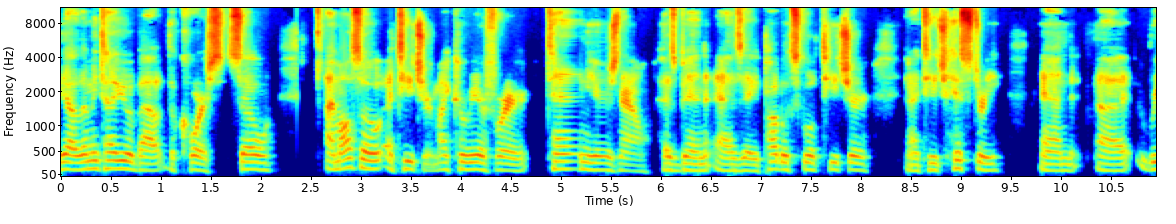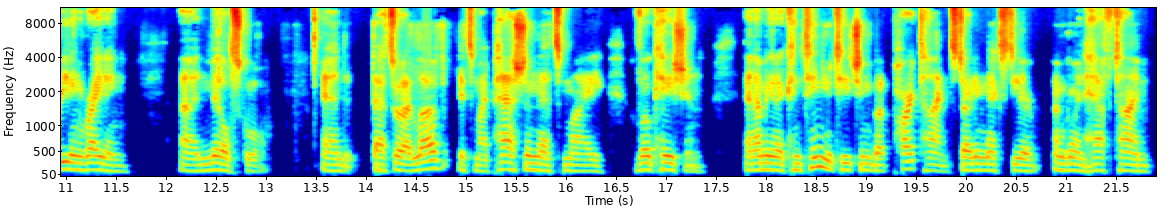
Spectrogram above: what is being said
Yeah. Let me tell you about the course. So I'm also a teacher. My career for 10 years now has been as a public school teacher, and I teach history and uh, reading, writing uh, in middle school. And that's what I love. It's my passion. That's my vocation. And I'm going to continue teaching, but part time starting next year. I'm going half time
